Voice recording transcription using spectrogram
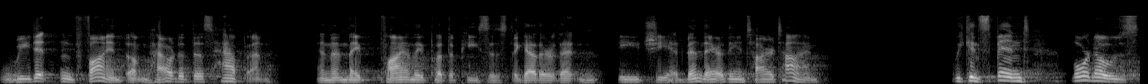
we didn't find them. How did this happen? And then they finally put the pieces together that indeed she had been there the entire time. We can spend Lord knows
